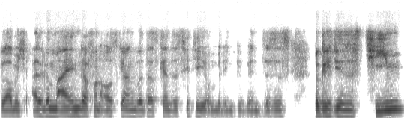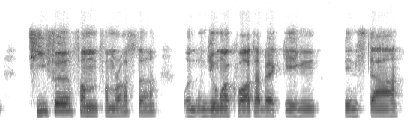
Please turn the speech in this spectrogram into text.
glaube ich, allgemein davon ausgegangen wird, dass Kansas City unbedingt gewinnt. Es ist wirklich dieses Team, Tiefe vom, vom Roster und, und junger Quarterback gegen den Star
